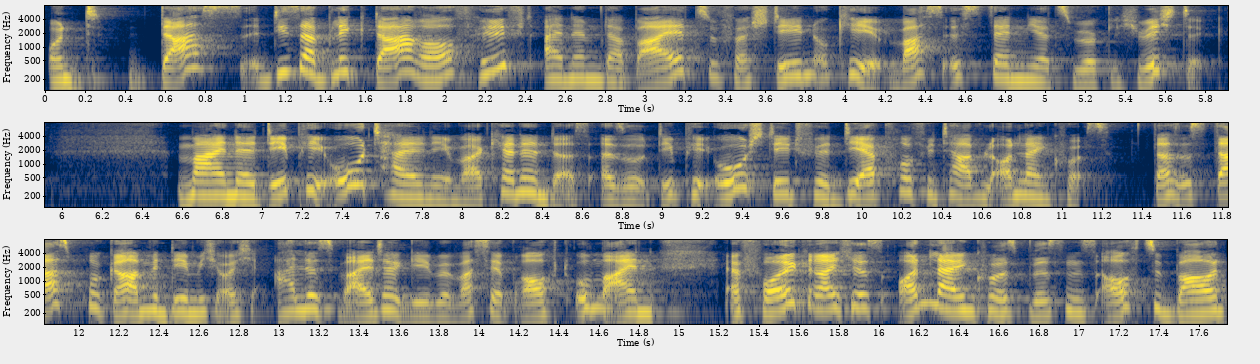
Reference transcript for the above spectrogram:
Und das, dieser Blick darauf hilft einem dabei zu verstehen, okay, was ist denn jetzt wirklich wichtig? Meine DPO-Teilnehmer kennen das. Also DPO steht für der profitable Online-Kurs. Das ist das Programm, in dem ich euch alles weitergebe, was ihr braucht, um ein erfolgreiches Online-Kurs-Business aufzubauen,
